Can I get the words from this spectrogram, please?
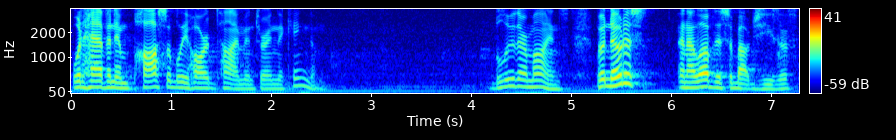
would have an impossibly hard time entering the kingdom. Blew their minds. But notice, and I love this about Jesus,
